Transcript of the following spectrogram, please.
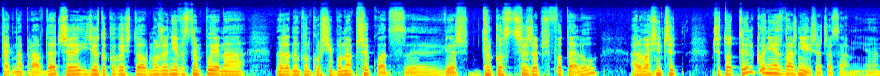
tak naprawdę, czy idziesz do kogoś, kto może nie występuje na, na żadnym konkursie, bo na przykład, y, wiesz, tylko strzyże przy fotelu, ale właśnie czy, czy to tylko nie jest ważniejsze czasami, nie?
